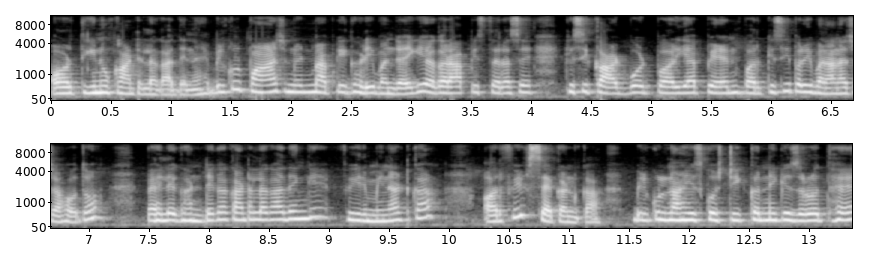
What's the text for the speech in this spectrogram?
और तीनों कांटे लगा देने हैं। बिल्कुल पाँच मिनट में आपकी घड़ी बन जाएगी। अगर आप इस तरह से किसी कार्डबोर्ड पर या पेन पर किसी पर भी बनाना चाहो तो पहले घंटे का कांटा लगा देंगे फिर मिनट का और फिर सेकंड का। बिल्कुल ना ही इसको स्टिक करने की ज़रूरत है।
